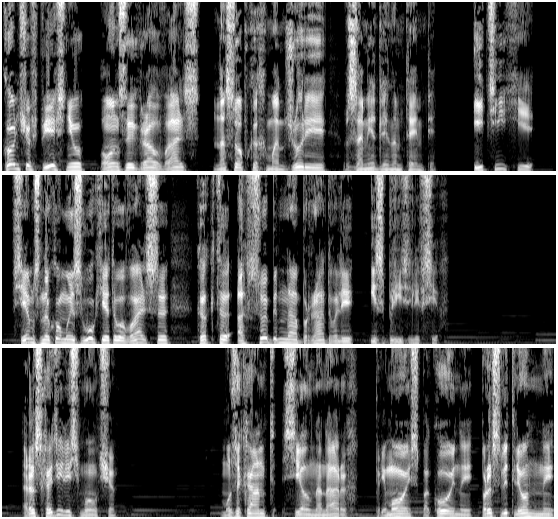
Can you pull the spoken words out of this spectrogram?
Кончив песню, он заиграл вальс на сопках Манчжурии в замедленном темпе. И тихие, всем знакомые звуки этого вальса как-то особенно обрадовали и сблизили всех. Расходились молча. Музыкант сел на нарах, прямой, спокойный, просветленный,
